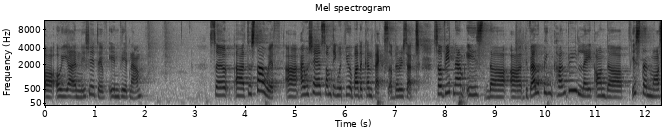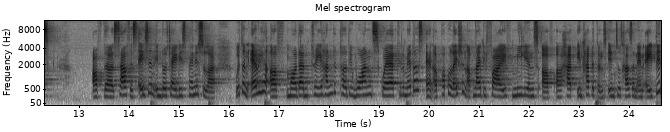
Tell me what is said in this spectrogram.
uh, OER initiative in Vietnam. So uh, to start with, uh, I will share something with you about the context of the research. So Vietnam is the uh, developing country laid on the easternmost of the Southeast Asian Indo-Chinese Peninsula with an area of more than 331 square kilometers and a population of 95 millions of uh, inhabitants in 2018.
